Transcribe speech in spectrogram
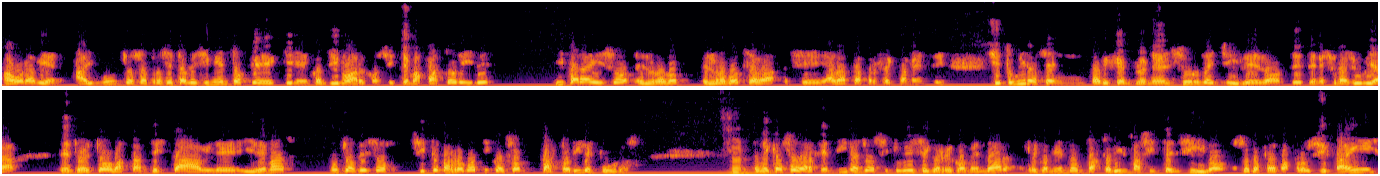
Ahora bien, hay muchos otros establecimientos que quieren continuar con sistemas pastoriles y para eso el robot, el robot se, se adapta perfectamente. Si estuvieras en, por ejemplo, en el sur de Chile, donde tenés una lluvia dentro de todo bastante estable y demás, muchos de esos sistemas robóticos son pastoriles puros. En el caso de Argentina, yo si tuviese que recomendar, recomiendo un pastoril más intensivo. Nosotros podemos producir maíz,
